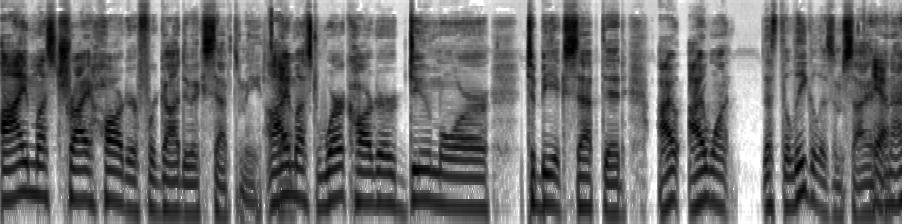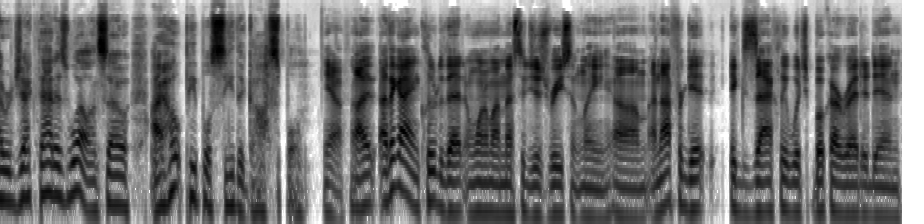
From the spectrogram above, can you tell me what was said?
I must try harder for God to accept me. I must work harder, do more to be accepted. I I want that's the legalism side, Yeah. and I reject that as well. And so I hope people see the gospel. Yeah, I, I think I included that in one of my messages recently, um, and I forget exactly which book I read it in,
